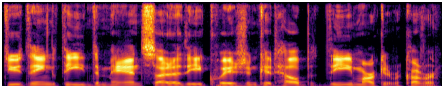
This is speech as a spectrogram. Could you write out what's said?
do you think the demand side of the equation could help the market recover?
